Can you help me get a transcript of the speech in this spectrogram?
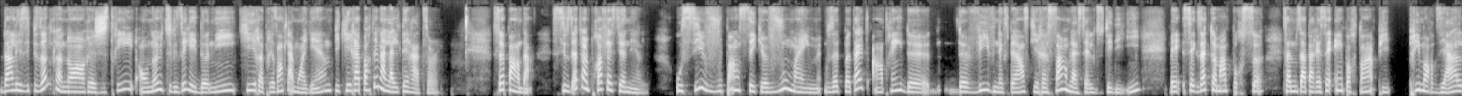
Dans les épisodes qu'on a enregistrés, on a utilisé les données qui représentent la moyenne puis qui est rapportées dans la littérature. Cependant, si vous êtes un professionnel ou si vous pensez que vous-même, vous êtes peut-être en train de, de vivre une expérience qui ressemble à celle du TDI, ben c'est exactement pour ça. Ça nous apparaissait important, puis primordial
